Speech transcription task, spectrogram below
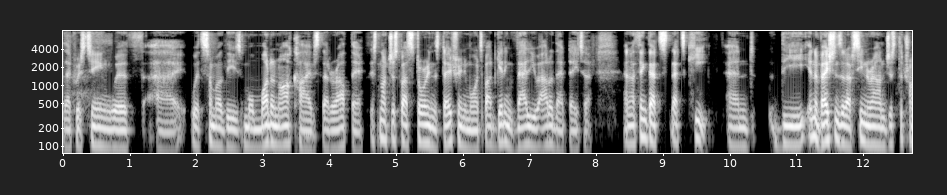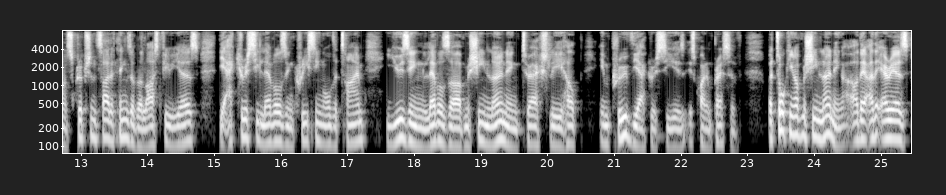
that we're seeing with uh, with some of these more modern archives that are out there. It's not just about storing this data anymore; it's about getting value out of that data, and I think that's that's key. And the innovations that I've seen around just the transcription side of things over the last few years, the accuracy levels increasing all the time, using levels of machine learning to actually help improve the accuracy is, is quite impressive. But talking of machine learning, are there other areas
